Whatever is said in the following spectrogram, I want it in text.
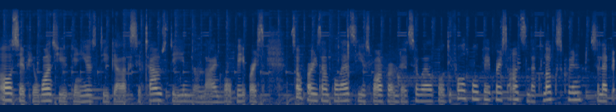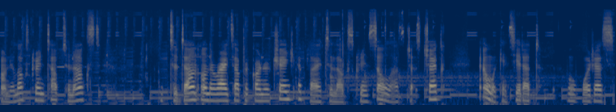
Also, if you want, you can use the Galaxy Themes, the online wallpapers. So for example, let's use one from the available default wallpapers and select lock screen. Select only lock screen, tap to next to down on the right upper corner change apply to lock screen so let's just check and we can see that we just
